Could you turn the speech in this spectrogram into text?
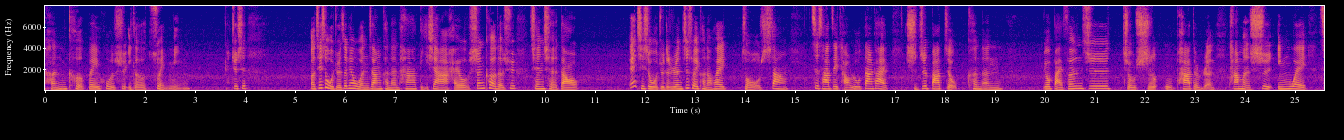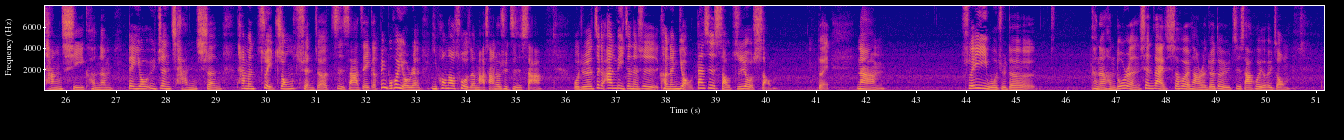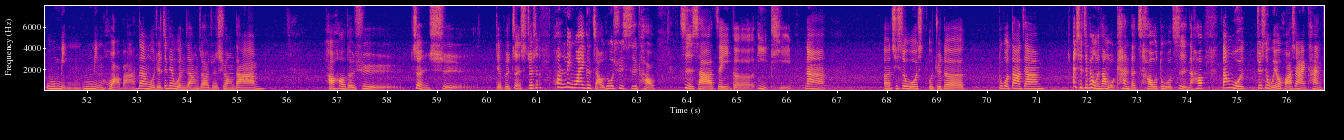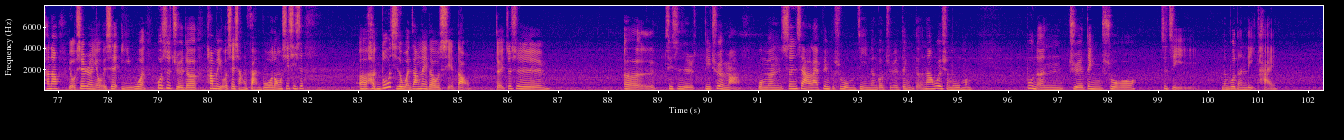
很可悲或者是一个罪名。就是，呃，其实我觉得这篇文章可能它底下还有深刻的去牵扯到，因为其实我觉得人之所以可能会。走上自杀这条路，大概十之八九，可能有百分之九十五趴的人，他们是因为长期可能被忧郁症缠身，他们最终选择自杀。这个并不会有人一碰到挫折马上就去自杀。我觉得这个案例真的是可能有，但是少之又少。对，那所以我觉得可能很多人现在社会上人就对于自杀会有一种污名污名化吧。但我觉得这篇文章主要就是希望大家。好好的去正视，也不是正视，就是换另外一个角度去思考自杀这一个议题。那，呃，其实我我觉得，如果大家，而且这篇文章我看的超多次，然后当我就是我又滑下来看，看到有些人有一些疑问，或是觉得他们有一些想反驳的东西，其实，呃，很多其实文章内都有写到。对，就是，呃，其实的确嘛，我们生下来并不是我们自己能够决定的。那为什么我们不能决定说自己能不能离开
